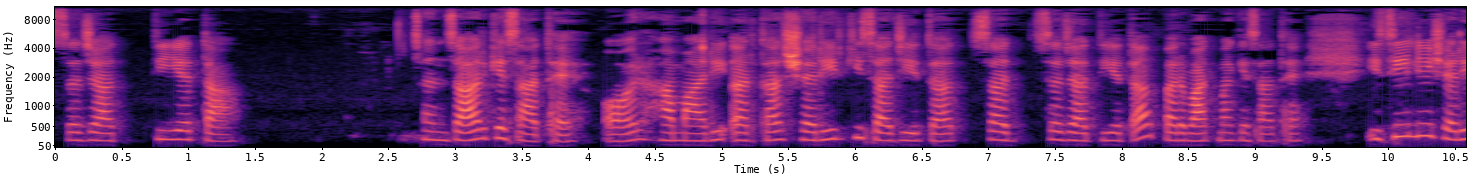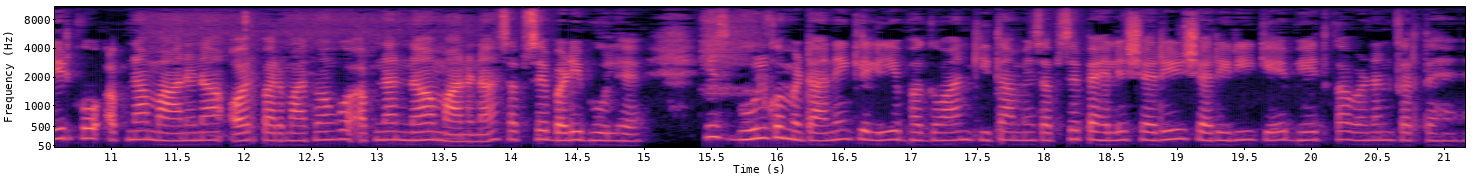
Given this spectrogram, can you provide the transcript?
सजातीयता संसार के साथ है और हमारी अर्थात शरीर की साजीता सजातीयता परमात्मा के साथ है। इसीलिए शरीर को अपना मानना और परमात्मा को अपना न मानना सबसे बड़ी भूल है। इस भूल को मिटाने के लिए भगवान गीता में सबसे पहले शरीर शरीरी के भेद का वर्णन करते हैं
